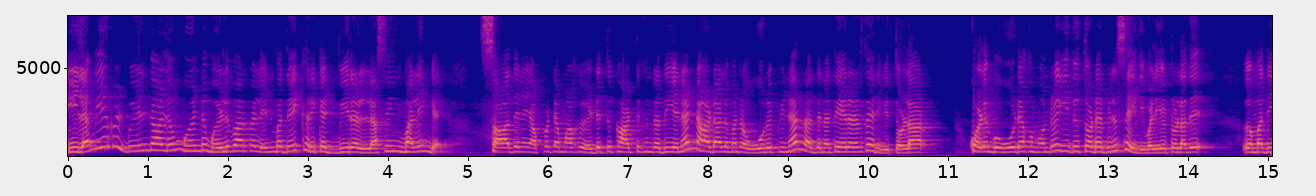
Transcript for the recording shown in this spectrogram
இலங்கையர்கள் வீழ்ந்தாலும் மீண்டும் எழுவார்கள் என்பதே கிரிக்கெட் வீரர் லசிங் மலிங்க. சாதனை அப்பட்டமாக எடுத்து காட்டுகின்றது என நாடாளுமன்ற உறுப்பினர் ரத்ன தேரர் தெரிவித்துள்ளார். கொழும்பு ஊடகம் ஒன்று இது தொடர்பில் செய்தி வெளியிட்டுள்ளது. எமது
